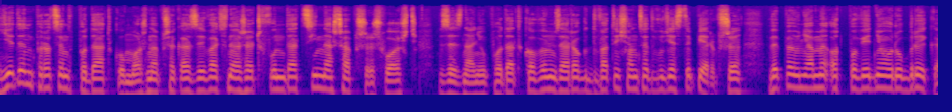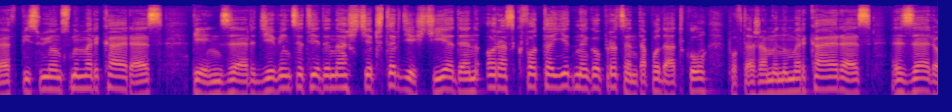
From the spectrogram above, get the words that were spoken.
1% podatku można przekazywać na rzecz Fundacji Nasza Przyszłość. W zeznaniu podatkowym za rok 2021 wypełniamy odpowiednią rubrykę wpisując numer KRS 50911 41 oraz kwotę 1% podatku. Powtarzamy numer KRS 00000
